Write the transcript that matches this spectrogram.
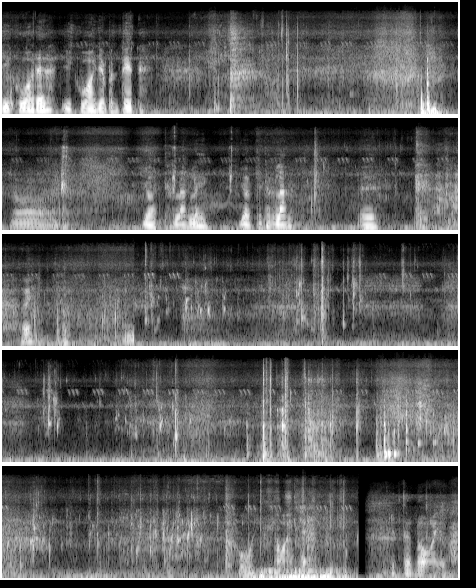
ยีกัวเด้อยีกัวอย่าเป็นเต็ด อ๋อ หยอดทางหลังเลยหยอดไปทางหลัง ถ โอ้ยหน่อยแท้เก็บแต่หน่อยวะ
